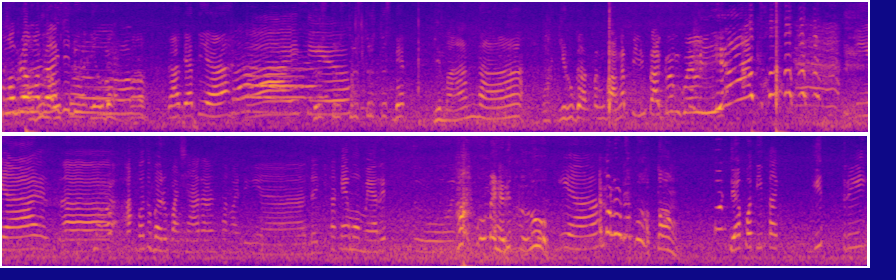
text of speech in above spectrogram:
Ngobrol-ngobrol aja dulu. Ya udah. Udah, Hati-hati ya. Bye, see Terus, you. terus, terus, terus, terus, Beb. Gimana? Laki lu ganteng banget di Instagram gue lihat. Iya, eh, aku tuh baru pacaran sama dia dan kita kayak mau merit soon. Hah, lu merit lu? Iya. Emang lu udah potong? Udah potita gitring.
